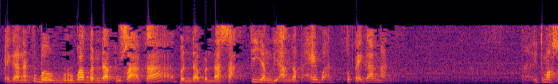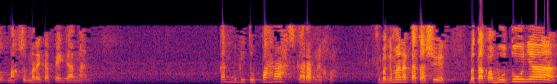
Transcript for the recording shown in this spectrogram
Pegangan itu berupa benda pusaka, benda-benda sakti yang dianggap hebat. Itu pegangan. Nah, itu maksud maksud mereka pegangan. Kan begitu parah sekarang ya, Sebagaimana kata Syekh, betapa butuhnya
